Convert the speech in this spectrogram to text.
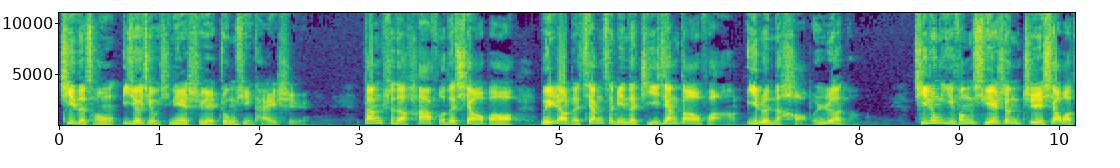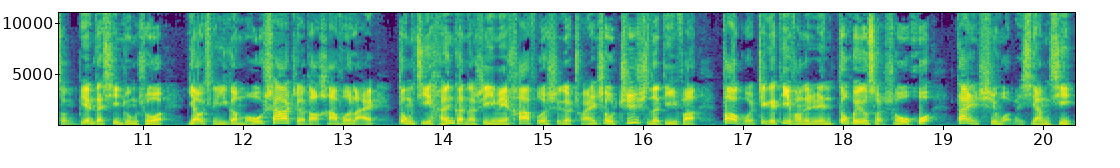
记得从1997年10月中旬开始，当时的哈佛的校报围绕着江泽民的即将到访议论得好不热闹。其中一封学生致校报总编的信中说：“邀请一个谋杀者到哈佛来，动机很可能是因为哈佛是个传授知识的地方，到过这个地方的人都会有所收获。但是我们相信，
